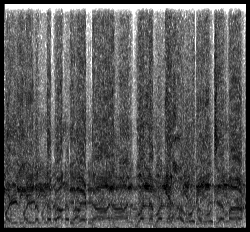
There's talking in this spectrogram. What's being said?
പള്ളിയിൽ നിന്ന് ബാങ്ക് കേട്ടാൽ ജമാഅ.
